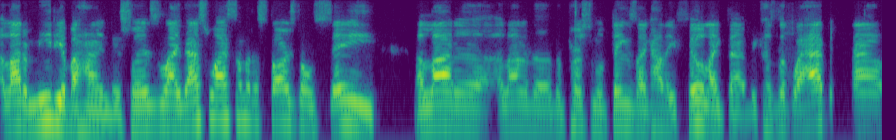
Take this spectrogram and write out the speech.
a lot of media behind it. So it's like that's why some of the stars don't say a lot of a lot of the, the personal things like how they feel like that because look what happened now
